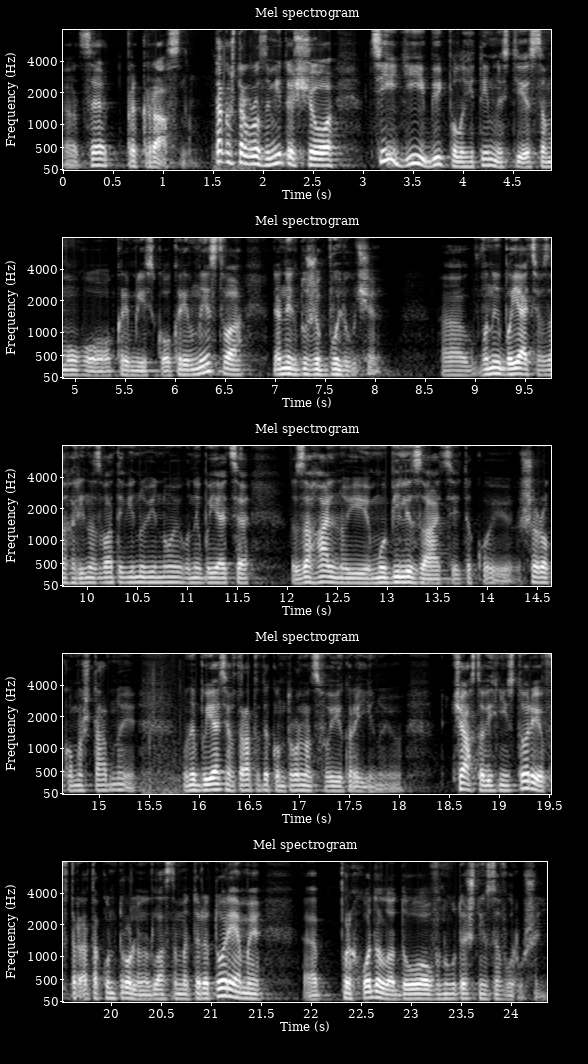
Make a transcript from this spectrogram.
Е, Це прекрасно. Також треба розуміти, що ці дії б'ють по легітимності самого кремлівського керівництва. Для них дуже болюче. Е, Вони бояться взагалі назвати війну війною. Вони бояться загальної мобілізації такої широкомасштабної. Вони бояться втратити контроль над своєю країною. Часто в їхній історії втрата контролю над власними територіями е, приходила до внутрішніх заворушень.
